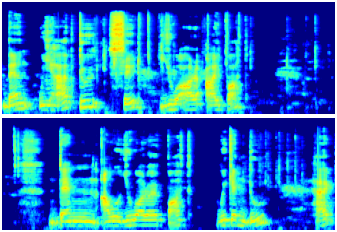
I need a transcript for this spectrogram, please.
Then we have to set uri path. Then our uri path we can do hack.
